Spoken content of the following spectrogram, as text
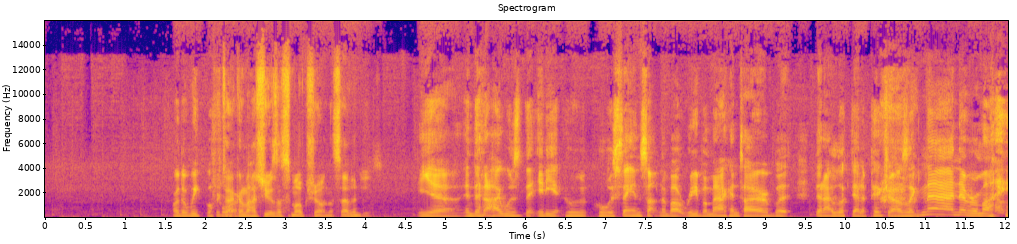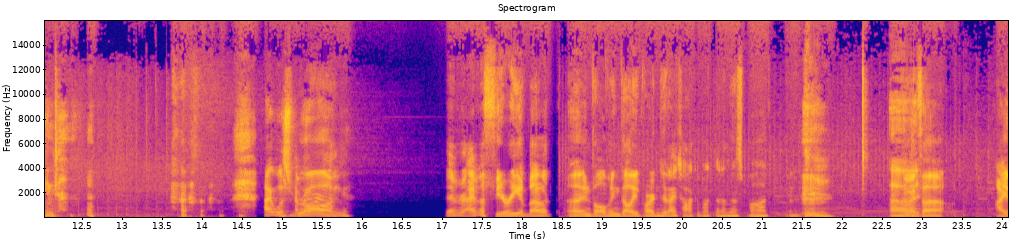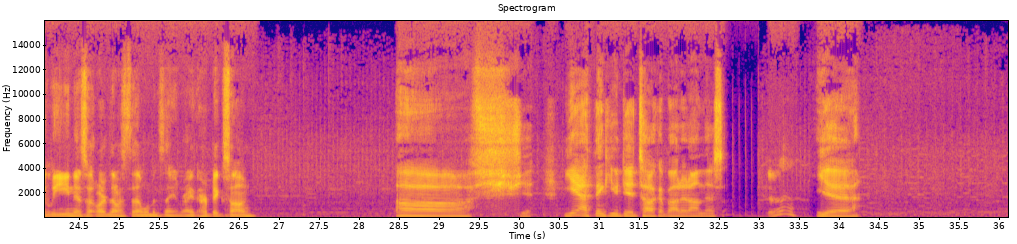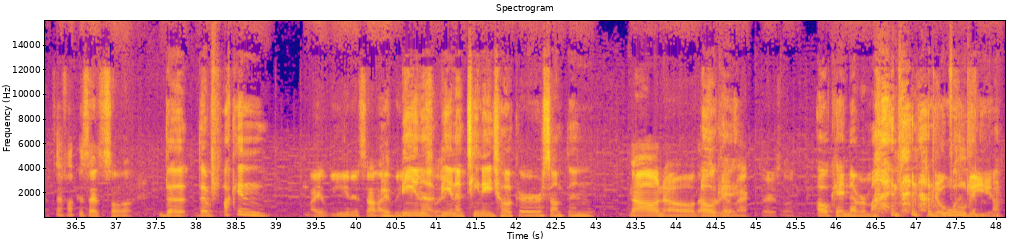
or the week before. We're talking about how she was a smoke show in the seventies. Yeah, and then I was the idiot who who was saying something about Reba McEntire, but then I looked at a picture. I was like, nah, never mind. I was I wrong. Ever- I have a theory about uh, involving Dolly Parton. Did I talk about that on this pod? Uh, With uh, Eileen is or no, what's the woman's name? Right, her big song. oh shit. Yeah, I think you did talk about it on this. Did I? Yeah. What the fuck is that song? the the fucking Eileen. It's not Eileen. being a like- being a teenage hooker or something. no, no, that's Okay. a real song. Okay, never mind. Then I don't fucking know. Jolene.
